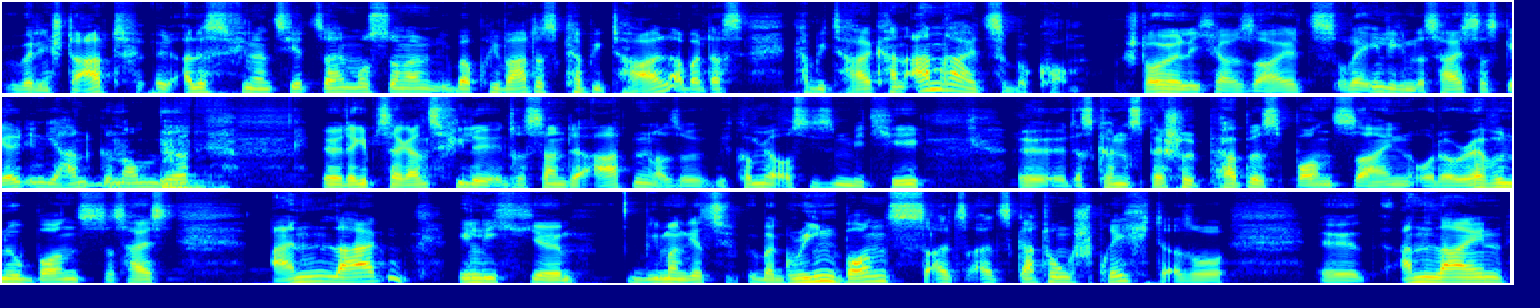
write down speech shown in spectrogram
über den Staat äh, alles finanziert sein muss, sondern über privates Kapital. Aber das Kapital kann Anreize bekommen, steuerlicherseits oder ähnlichem. Das heißt, dass Geld in die Hand genommen wird. Äh, da gibt's ja ganz viele interessante Arten. Also ich komme ja aus diesem Metier. Äh, das können Special Purpose Bonds sein oder Revenue Bonds. Das heißt Anlagen, ähnlich äh, wie man jetzt über Green Bonds als, als Gattung spricht, also äh, Anleihen,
